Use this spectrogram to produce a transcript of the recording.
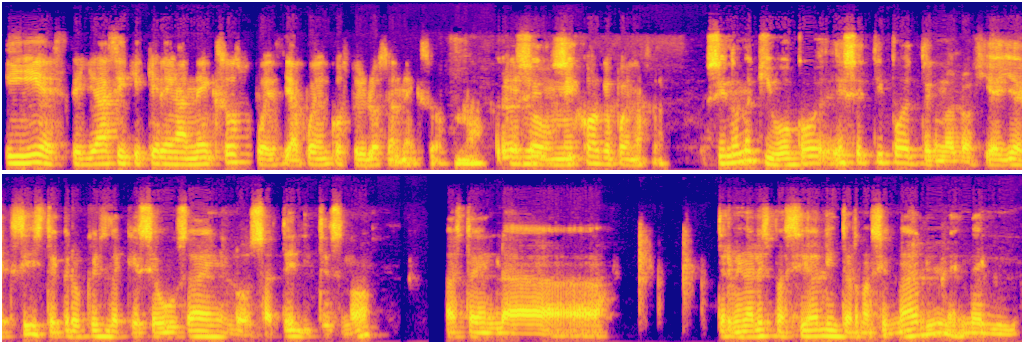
y este ya si que quieren anexos, pues ya pueden construir los anexos, ¿no? es lo mejor que pueden hacer. Si no me equivoco, ese tipo de tecnología ya existe, creo que es la que se usa en los satélites, ¿no? Hasta en la Terminal Espacial Internacional, en el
